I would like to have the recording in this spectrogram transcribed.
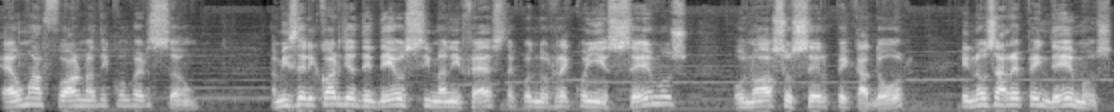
é uma forma de conversão. A misericórdia de Deus se manifesta quando reconhecemos o nosso ser pecador e nos arrependemos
